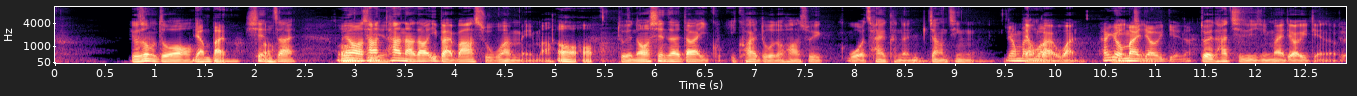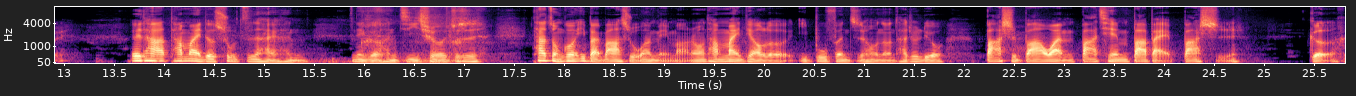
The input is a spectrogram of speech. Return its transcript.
有这么多哦。两百吗？现在、没有他他拿到一百八十五万美嘛。哦哦，对，然后现在大概一一块多的话，所以我猜可能将近200两百万万。他给我卖掉一点了。对他其实已经卖掉一点了，对，而且他他卖的数字还很那个很机车，就是他总共一百八十五万美嘛，然后他卖掉了一部分之后呢，他就留八十八万八千八百八十个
